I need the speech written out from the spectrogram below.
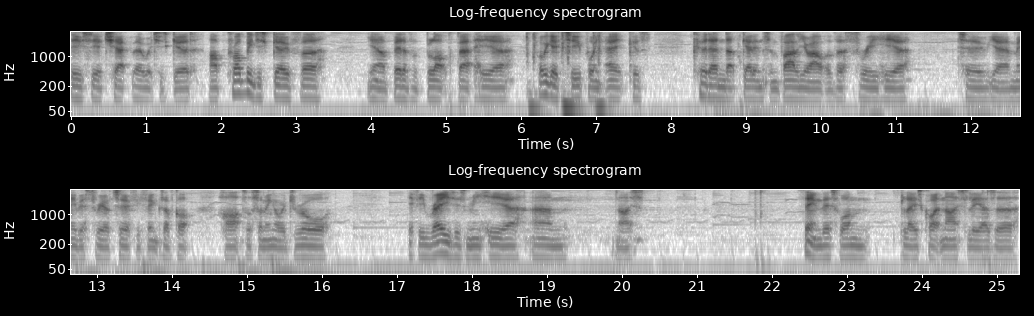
Do see a check though, which is good. I'll probably just go for, you know, a bit of a block bet here. Probably go 2.8 because could end up getting some value out of a 3 here. Two, yeah, maybe a 3 or 2 if he thinks I've got hearts or something or a draw. If he raises me here, um, nice. I think this one plays quite nicely as a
